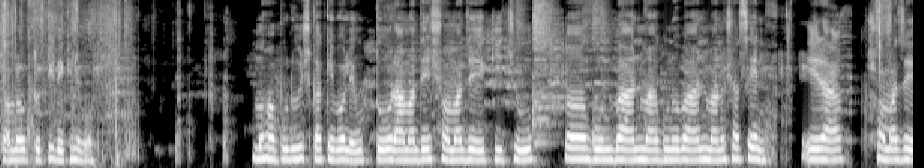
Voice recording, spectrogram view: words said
তো আমরা উত্তরটি দেখে নেব। মহাপুরুষ কাকে বলে? উত্তর, আমাদের সমাজে কিছু গুণবান মা গুণবান মানুষ আছেন। এরা সমাজে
